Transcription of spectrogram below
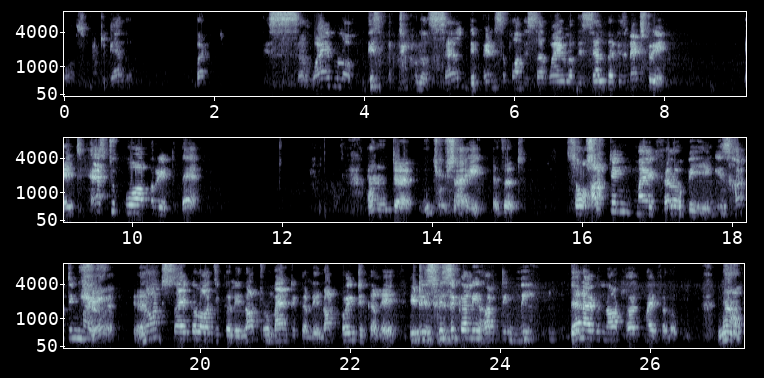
wars put together. But the survival of this particular cell depends upon the survival of the cell that is next to it. It has to cooperate there. And uh, would you say that So hurting my fellow being is hurting Sure, myself. yeah. Not psychologically, not romantically, not poetically. It is physically hurting me. Then I will not hurt my fellow being. Now,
